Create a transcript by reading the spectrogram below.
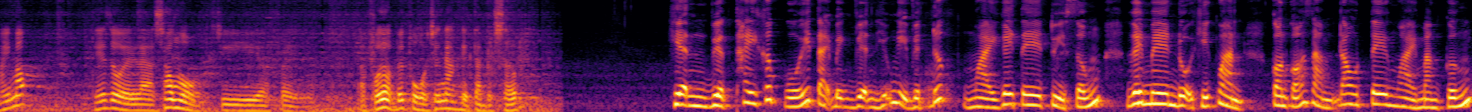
máy móc. Thế rồi là sau mổ thì phải à, phối hợp với phục hồi chức năng để tập được sớm. Hiện việc thay khớp gối tại Bệnh viện Hữu nghị Việt Đức ngoài gây tê tủy sống, gây mê nội khí quản, còn có giảm đau tê ngoài màng cứng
